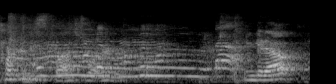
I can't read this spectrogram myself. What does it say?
Parker splashed water. You can get out?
